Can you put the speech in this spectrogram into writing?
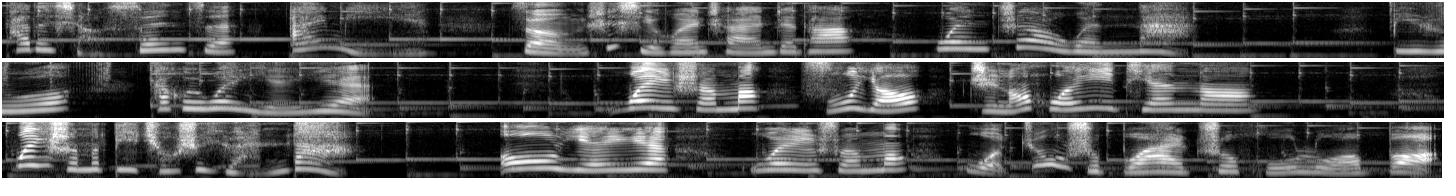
他的小孙子艾米总是喜欢缠着他问这问那，比如他会问爷爷：“为什么浮游只能活一天呢？为什么地球是圆的？哦，爷爷，为什么我就是不爱吃胡萝卜？”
